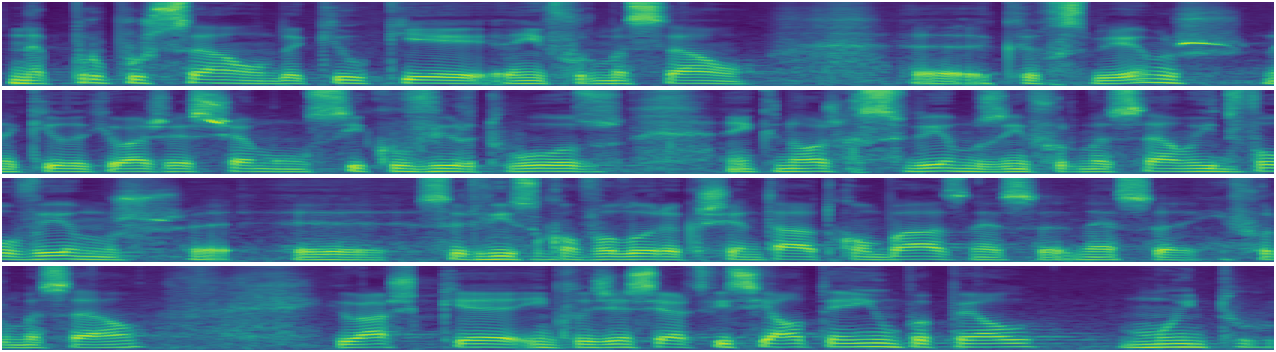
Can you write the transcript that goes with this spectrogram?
na, proporção daquilo que é a informação uh, que recebemos, naquilo que eu às vezes chamo um ciclo virtuoso, em que nós recebemos informação e devolvemos uh, serviço com valor acrescentado com base nessa, nessa informação, eu acho que a inteligência artificial tem um papel muito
